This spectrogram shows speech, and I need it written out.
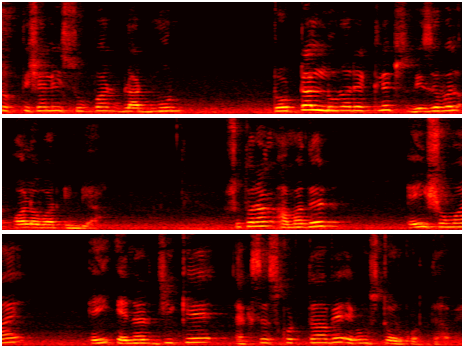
শক্তিশালী super blood moon total lunar eclipse visible all over India সুতরাং আমাদের এই সময় এই এনার্জিকে অ্যাক্সেস করতে হবে এবং স্টোর করতে হবে।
